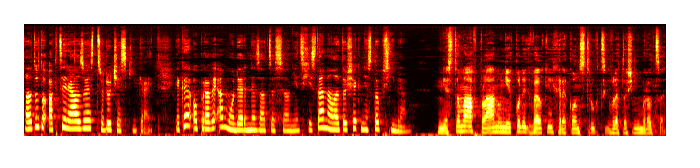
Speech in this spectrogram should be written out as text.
ale tuto akci realizuje středočeský kraj. Jaké opravy a modernizace silnic chystá na letošek město Příbram? Město má v plánu několik velkých rekonstrukcí v letošním roce.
